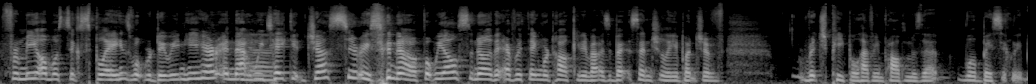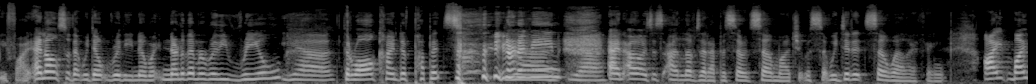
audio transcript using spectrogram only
For me, almost explains what we're doing here, and that we take it just serious enough, but we also know that everything we're talking about is essentially a bunch of rich people having problems that will basically be fine, and also that we don't really know. what- None of them are really real. yeah. They're all kind of puppets. you know what I mean? yeah. And oh, it's just I loved that episode so much. It was so we did it so well. I think. I my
